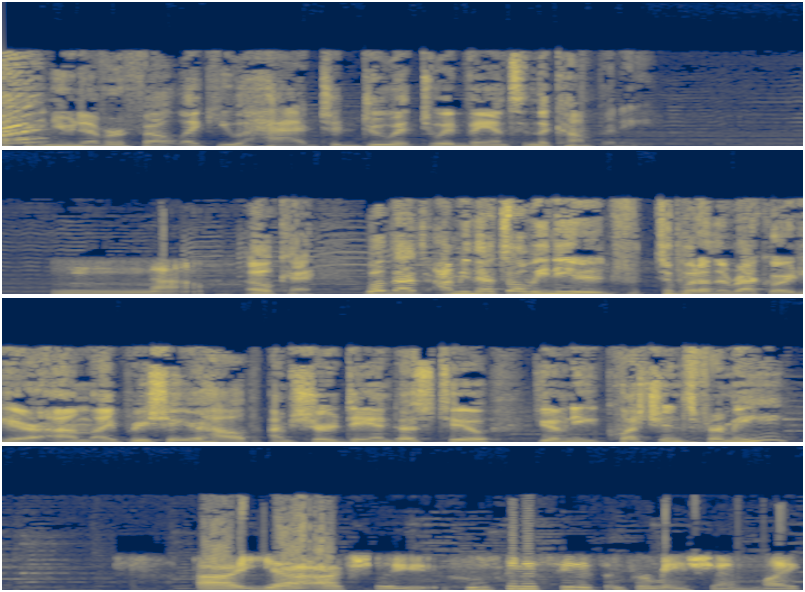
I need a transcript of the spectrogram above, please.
Okay, and you never felt like you had to do it to advance in the company. No. Okay. Well, that's, I mean, that's all we needed to put on the record here. Um, I appreciate your help. I'm sure Dan does too. Do you have any questions for me? Uh, yeah, actually, who's going to see this information? Like,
